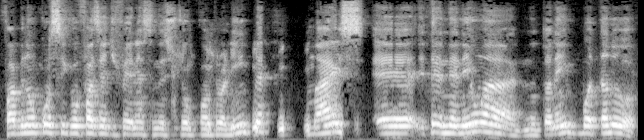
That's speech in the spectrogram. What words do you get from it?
O Fábio não conseguiu fazer a diferença nesse jogo contra o Olímpia, mas é, não, é nenhuma, não estou nem botando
